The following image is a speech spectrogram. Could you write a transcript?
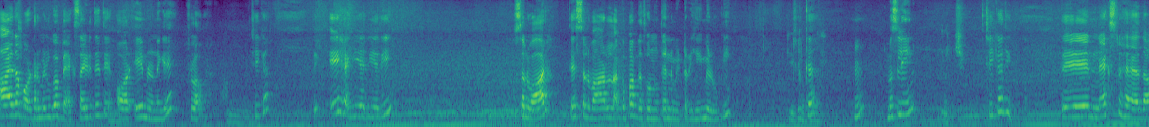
ਆ ਇਹਦਾ ਬਾਰਡਰ ਮਿਲੂਗਾ ਬੈਕ ਸਾਈਡ ਤੇ ਤੇ ਔਰ ਇਹ ਮਿਲਣਗੇ ਫਲਾਵਰ ਠੀਕ ਹੈ? ਤੇ ਇਹ ਹੈਗੀ ਹੈ ਜੀ ਇਹਦੀ ਸਲਵਾਰ ਤੇ ਸਲਵਾਰ ਲਗਭਗ ਤੁਹਾਨੂੰ 3 ਮੀਟਰ ਹੀ ਮਿਲੂਗੀ। ਠੀਕ ਹੈ? ਹੂੰ? ਮਸਲੀਨ? ਠੀਕ ਹੈ ਜੀ। ਤੇ ਨੈਕਸਟ ਹੈ ਦਾ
